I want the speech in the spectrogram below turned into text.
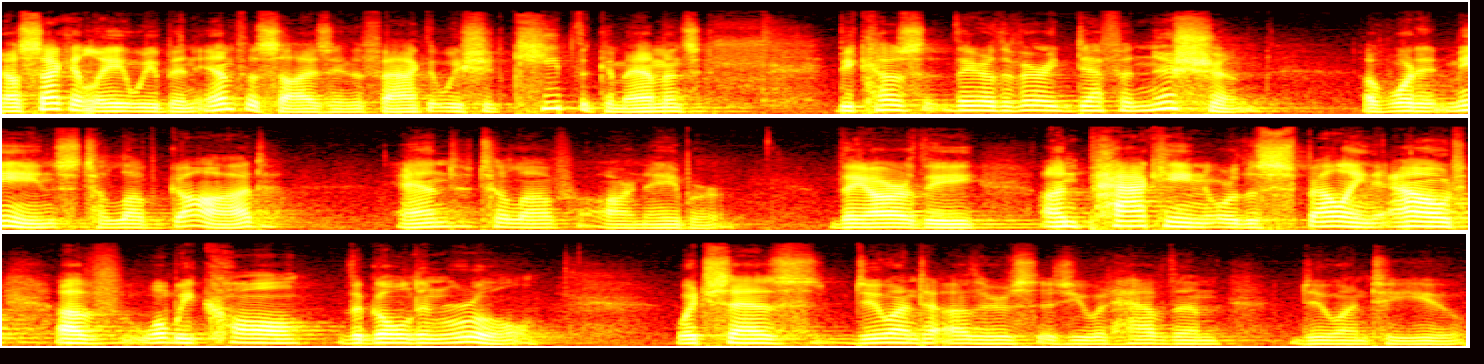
Now, secondly, we've been emphasizing the fact that we should keep the commandments because they are the very definition of what it means to love God and to love our neighbor. They are the unpacking or the spelling out of what we call the Golden Rule, which says, Do unto others as you would have them do unto you.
